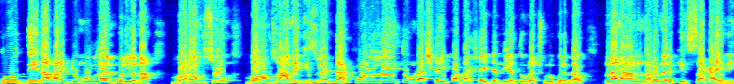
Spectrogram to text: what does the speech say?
কোনো দিন আমার একটু মূল্যায়ন করলে না। বরংস বরংস আমি কিছু একটা করলেই তোমরা সেই কথা সেইটা নিয়ে তোমরা শুরু করে দাও। নানান ধরনের কিচ্ছা কাহিনী।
